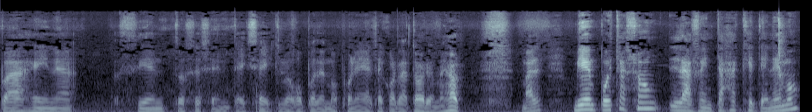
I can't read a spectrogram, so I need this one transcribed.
página 166. Luego podemos poner el recordatorio mejor. ¿Vale? Bien, pues estas son las ventajas que tenemos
